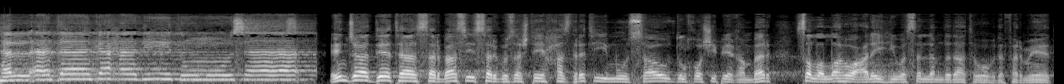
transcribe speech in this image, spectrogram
هل أتاك حديث موسى اینجا دێتە سەرباسی سەرگوزەشتەی حەزرەتی موسا و دڵخۆشی پێغەمبەر صلى الله عليه وسلم دەداتەوە و دەفەرموێت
